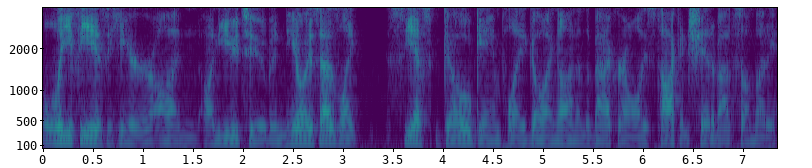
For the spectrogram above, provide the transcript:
LeafyIsHere on on YouTube, and he always has like CS:GO gameplay going on in the background while he's talking shit about somebody.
